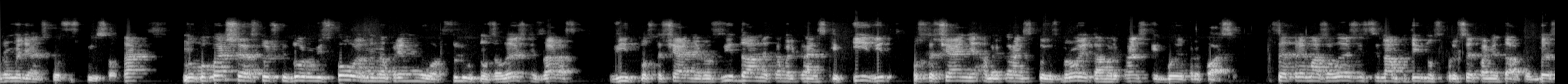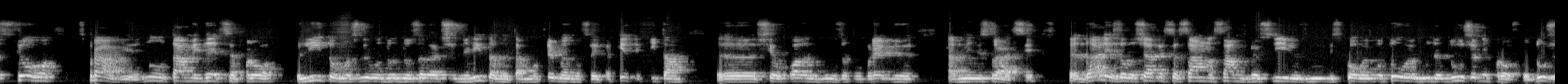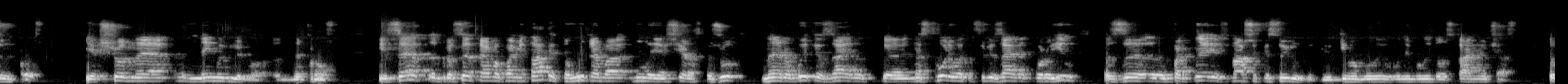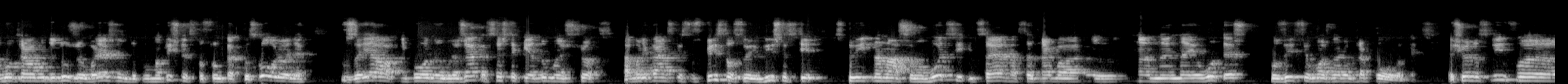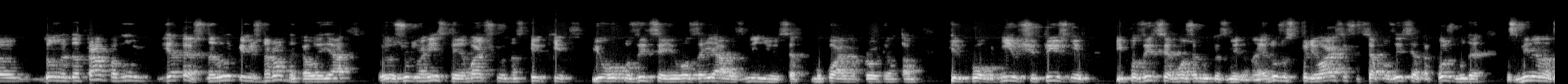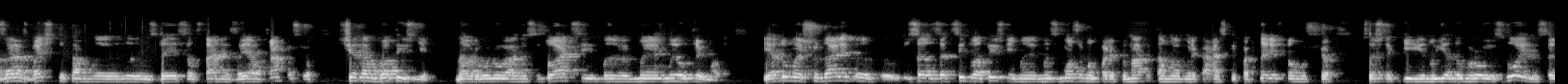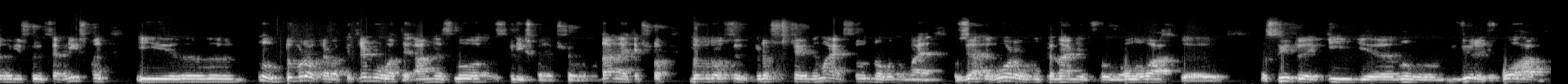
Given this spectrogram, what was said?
громадянського суспільства. Так ну, по перше, з точки зору військової, ми напряму абсолютно залежні зараз від постачання розвідданих американських і від постачання американської зброї та американських боєприпасів. Це пряма залежність, і нам потрібно про це пам'ятати. Без цього справді ну там йдеться про літо, можливо, до до завершення літа. Ми там отримаємо цей пакет, який там е, ще ухвалений був за попередньою адміністрації. Далі залишатися сам на сам з Росією з військовою потугою буде дуже непросто, дуже непросто, якщо не неймовірно непросто. І це про це треба пам'ятати. Тому треба, ну я ще раз кажу, не робити зайвих, е, не створювати собі зайвих ворогів з е, партнерів наших і союзників, якими були вони були до останнього часу. Тому треба бути дуже обережним в дипломатичних стосунках, висловлюваннях, в заявах нікого не ображати. Все ж таки, я думаю, що американське суспільство в своїй більшості стоїть на нашому боці, і це на це треба е, на, на, на його теж позицію можна розраховувати. Щодо слів е, Дональда Трампа, ну я теж невеликий міжнародник, але я е, журналіст, і я бачу наскільки його позиція, його заяви змінюються буквально протягом там кількох днів чи тижнів. І позиція може бути змінена. Я дуже сподіваюся, що ця позиція також буде змінена. Зараз бачите, там е, здається остання заява Трампа, що ще там два тижні на врегулювання ситуації ми, ми, ми отримали. Я думаю, що далі е, за за ці два тижні ми ми зможемо переконати там американських партнерів, в тому що все ж таки ну є добро і зло, і не все вирішується грішми, і е, ну добро треба підтримувати, а не зло з грішми. Якщо воно да, навіть якщо добро цих грошей немає, все одно воно має взяти гору, ну принаймні в головах е, світу, який е, ну вірить в Бога,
